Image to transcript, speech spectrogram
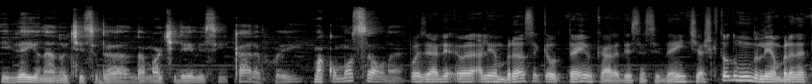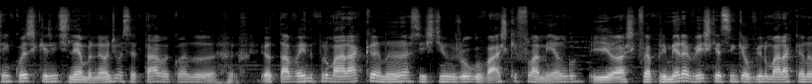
e veio, né, a notícia da, da morte dele, assim. Cara, foi uma comoção, né? Pois é, a, a lembrança que eu tenho, cara, desse acidente, acho que todo mundo lembra, né? Tem coisas que a gente lembra, né? Onde você tava quando eu tava indo pro Maracanã assistir um jogo Vasco e Flamengo. E eu acho que foi a primeira vez que, assim, que eu vi no Maracanã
